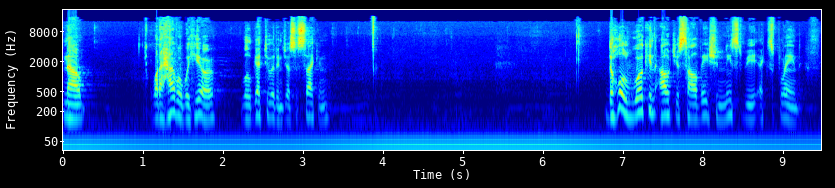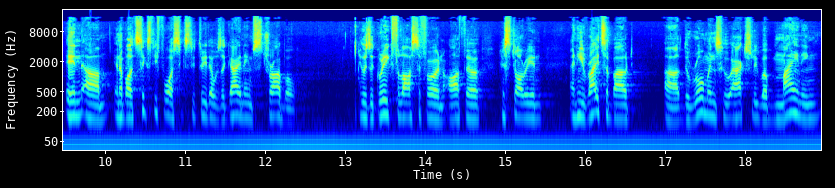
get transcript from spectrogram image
Now, what I have over here, we'll get to it in just a second. the whole working out your salvation needs to be explained. In, um, in about 64, 63, there was a guy named Strabo. He was a Greek philosopher and author, historian, and he writes about uh, the Romans who actually were mining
